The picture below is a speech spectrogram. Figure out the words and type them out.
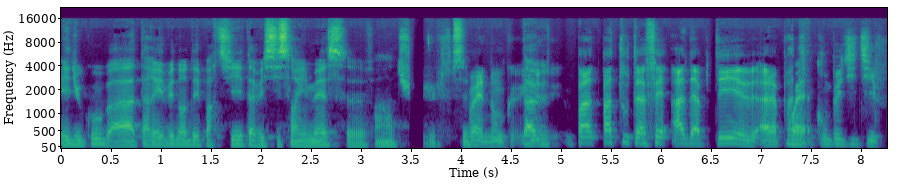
Et du coup, bah, t'arrivais dans des parties, t'avais 600 ms. euh, Enfin, tu. c'est- Ouais, donc une- pas, pas tout à fait adapté euh, à la pratique Ouais. compétitive.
